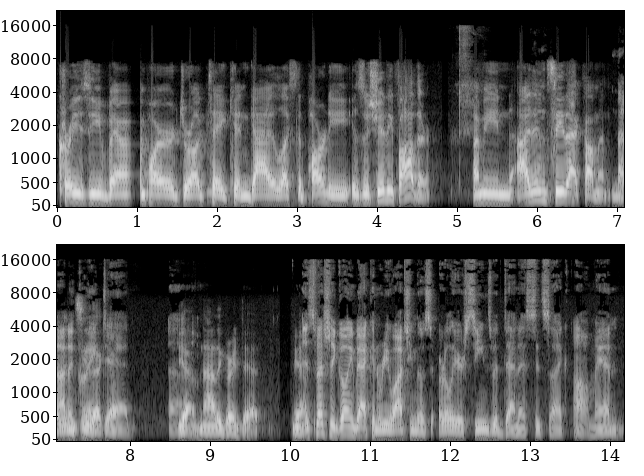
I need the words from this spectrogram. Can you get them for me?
crazy vampire drug taking guy who likes to party is a shitty father. I mean, I didn't see that coming. I Not a great that dad. Um, yeah, not a great dad. Yeah, Especially going back and rewatching those earlier scenes with Dennis, it's like, oh man,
